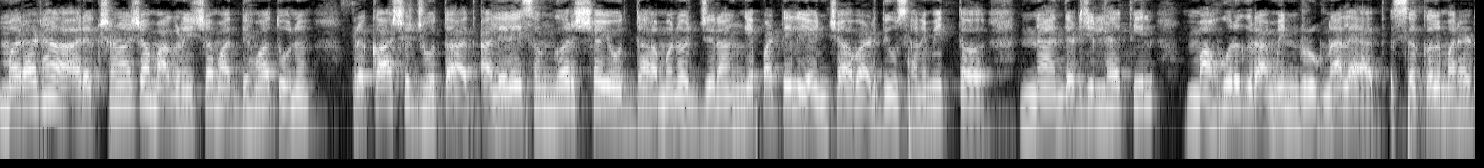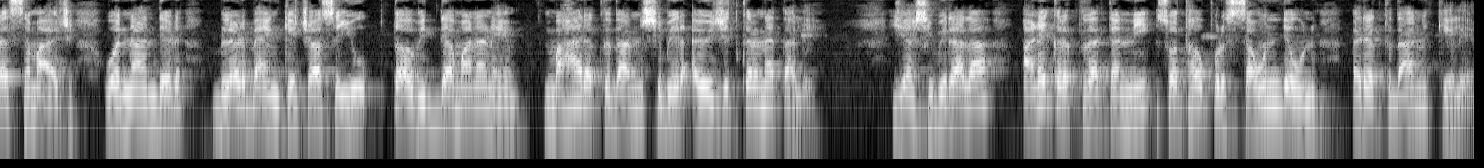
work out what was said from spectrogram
मराठा आरक्षणाच्या मागणीच्या माध्यमातून प्रकाश झोतात आलेले संघर्ष योद्धा मनोज जरांगे पाटील यांच्या वाढदिवसानिमित्त नांदेड जिल्ह्यातील माहूर ग्रामीण रुग्णालयात सकल मराठा समाज व नांदेड ब्लड बँकेच्या संयुक्त विद्यमानाने महारक्तदान शिबिर आयोजित करण्यात आले. या शिबिराला अनेक रक्तदात्यांनी स्वतः प्रोत्साहन देऊन रक्तदान केले.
